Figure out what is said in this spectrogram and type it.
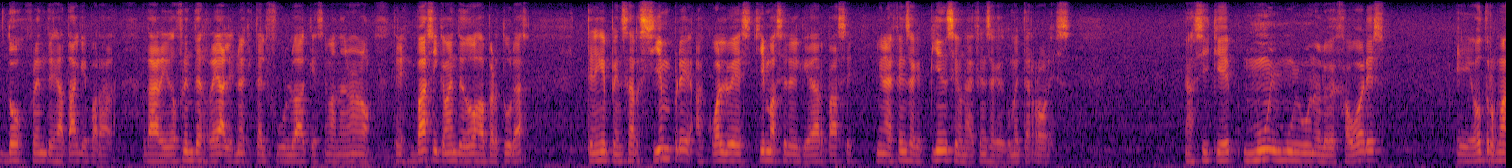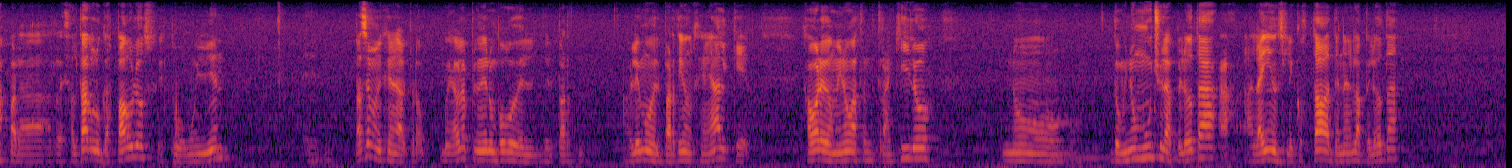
dos frentes de ataque para atacar y dos frentes reales, no es que está el fullback que se manda, no, no, tenés básicamente dos aperturas, tenés que pensar siempre a cuál ves, quién va a ser el que dar pase y una defensa que piense, una defensa que comete errores. Así que muy muy bueno lo de Jaguares. Eh, otros más para resaltar, Lucas Paulos estuvo muy bien. Eh, pasemos en general, pero voy a hablar primero un poco del, del partido hablemos del partido en general, que Jaguares dominó bastante tranquilo, no dominó mucho la pelota, a, Lions le costaba tener la pelota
